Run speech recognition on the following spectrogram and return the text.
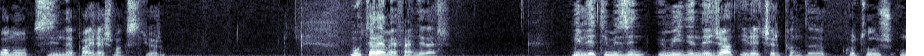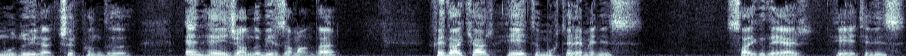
Onu sizinle paylaşmak istiyorum. Muhterem efendiler, milletimizin ümidi necat ile çırpındığı, kurtuluş umuduyla çırpındığı en heyecanlı bir zamanda fedakar heyet muhteremeniz, saygıdeğer heyetiniz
